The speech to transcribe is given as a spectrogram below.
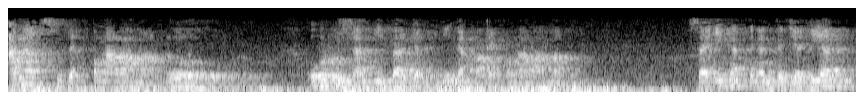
Anak sudah pengalaman. Oh, urusan ibadah ini nggak pakai pengalaman. Saya ingat dengan kejadian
